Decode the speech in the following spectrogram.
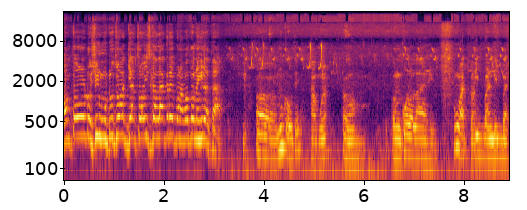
આમ તો ડોશી મોટું જો ઘેર ચોવીસ કલાક રહે પણ હવે તો નહીં રહેતા. હું કહું તે? હા બોલો. પંકોળો લાયા છે. શું વાત કરું? ડિબ્બા ડિબ્બા.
